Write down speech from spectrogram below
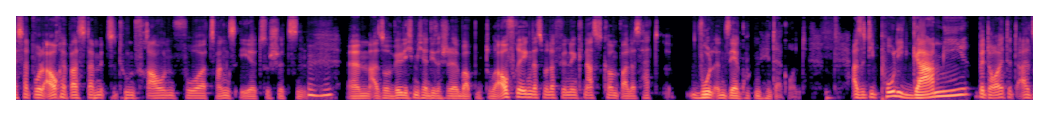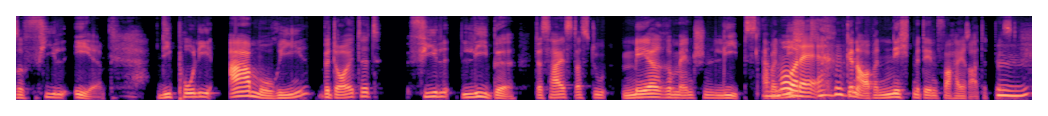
es hat wohl auch etwas damit zu tun, Frauen vor Zwangsehe zu schützen. Mhm. Ähm, also will ich mich an dieser Stelle überhaupt nicht drüber aufregen, dass man dafür in den Knast kommt, weil es hat wohl einen sehr guten Hintergrund. Also die Polygamie bedeutet also viel Ehe. Die Polyamorie bedeutet viel Liebe. Das heißt, dass du mehrere Menschen liebst, aber Amore. nicht, genau, aber nicht mit denen verheiratet bist. Mhm.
